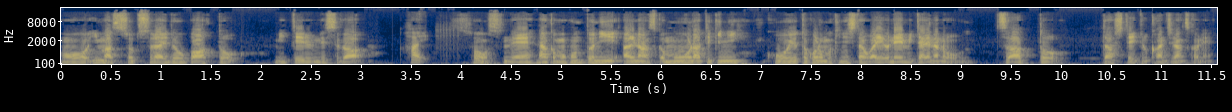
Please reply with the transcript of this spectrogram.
おー今ちょっとスライドをバーっと見ているんですが、はい。そうですね。なんかもう本当に、あれなんですか、網羅的にこういうところも気にした方がいいよね、みたいなのをざーっと出していく感じなんですかね？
